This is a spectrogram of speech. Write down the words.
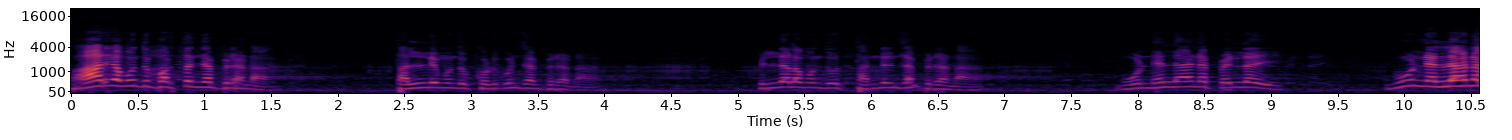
భార్య ముందు భర్తను చంపిరన్న తల్లి ముందు కొడుకుని చంపిరన్నా పిల్లల ముందు తండ్రిని చంపిరన్నా మూడు నెలలైన పెళ్ళై మూడు నెలలైన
